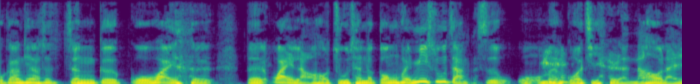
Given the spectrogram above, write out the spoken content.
我刚刚听到是整个国外的的外劳哦组成的工会，秘书长是我我们国籍的人，然后来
